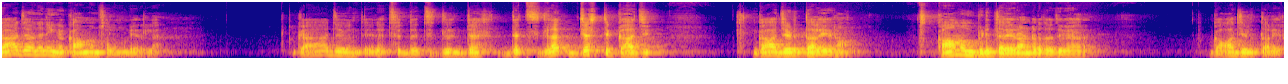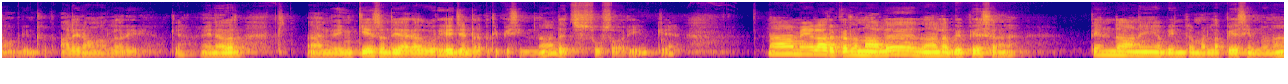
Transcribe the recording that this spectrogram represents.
காஜை வந்து நீங்கள் காமன் சொல்ல முடியாதுல்ல. காஜு வந்து தட்ஸ் தட்ஸ் தட்ஸ் ஜஸ்ட் காஜு காஜ் எடுத்து அலையிறான். காமம் பிடித்து அலையிறான்றது அது வேற. காஜ் எடுத்து அலையிறான் அப்படின்றது. அலையிறான் அல்லாரு okay I never and in case வந்து யாராவது ஒரே ஜெண்டரை பற்றி பேசியிருந்தா தட்ஸ் ஸோ சாரி ஓகே நான் மேலாக இருக்கிறதுனால அதனால் அப்படியே பேசுகிறேன் பெண்தானே அப்படின்ற மாதிரிலாம் பேசியிருந்தோன்னா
